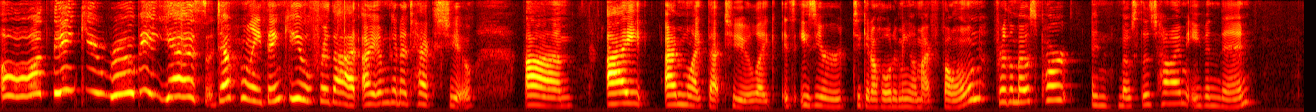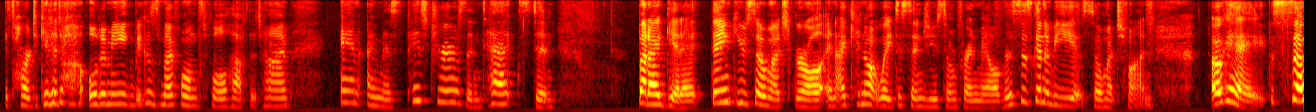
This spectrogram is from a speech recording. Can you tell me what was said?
Oh, thank you, Ruby. Yes, definitely. Thank you for that. I am gonna text you. Um, I I'm like that too. Like it's easier to get a hold of me on my phone for the most part, and most of the time, even then, it's hard to get a hold of me because my phone's full half the time and I miss pictures and text and but I get it. Thank you so much, girl, and I cannot wait to send you some friend mail. This is going to be so much fun. Okay, so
